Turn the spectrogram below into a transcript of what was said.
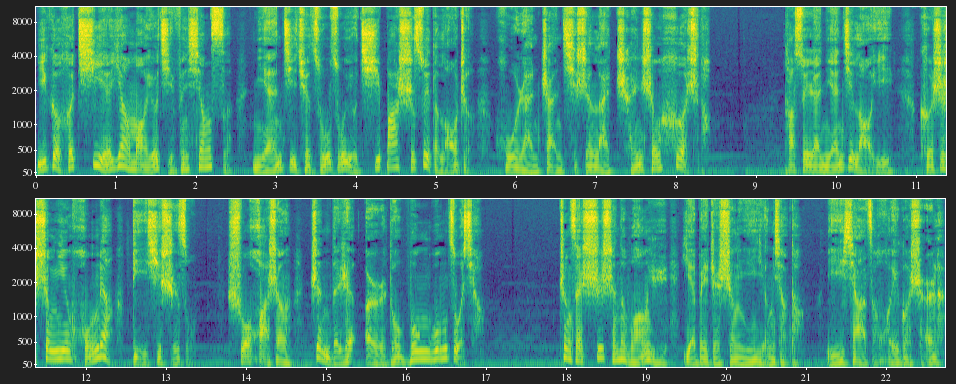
一个和七爷样貌有几分相似，年纪却足足有七八十岁的老者忽然站起身来，沉声呵斥道：“他虽然年纪老矣，可是声音洪亮，底气十足，说话声震得人耳朵嗡嗡作响。”正在失神的王宇也被这声音影响到，一下子回过神来，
